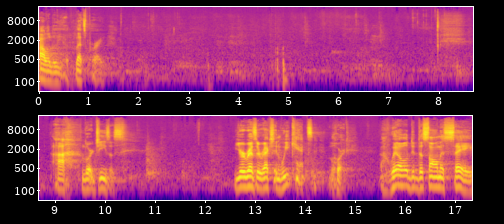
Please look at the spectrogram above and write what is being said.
Hallelujah. Let's pray. Ah, Lord Jesus, your resurrection, we can't, Lord. Well, did the psalmist say,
